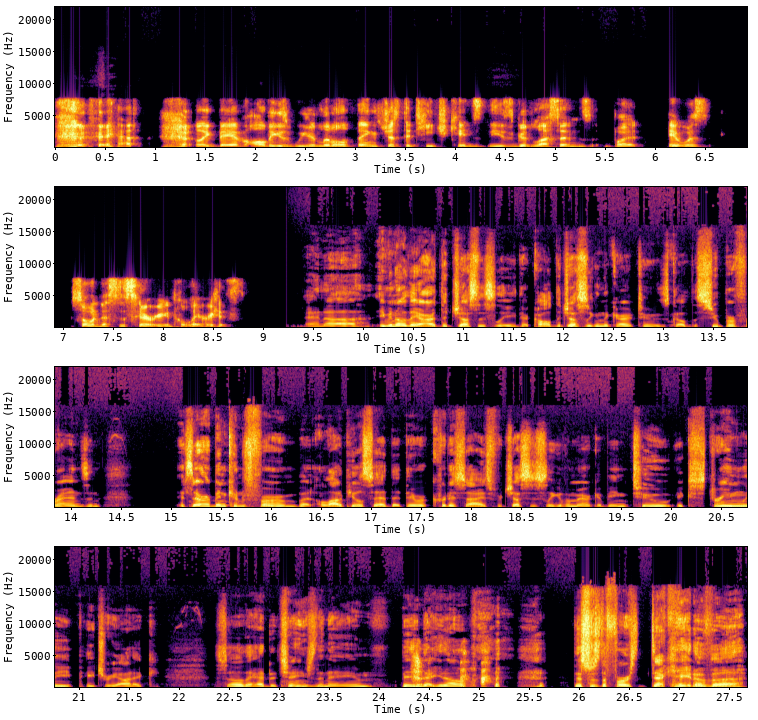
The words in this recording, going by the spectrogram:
they had like they have all these weird little things just to teach kids these good lessons but it was so unnecessary and hilarious And uh, even though they are the Justice League, they're called the Justice League in the cartoons, it's called the Super Friends. And It's never been confirmed, but a lot of people said that they were criticized for Justice League of America being too extremely patriotic. So they had to change the name, being that, you know, this was the first decade of uh,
